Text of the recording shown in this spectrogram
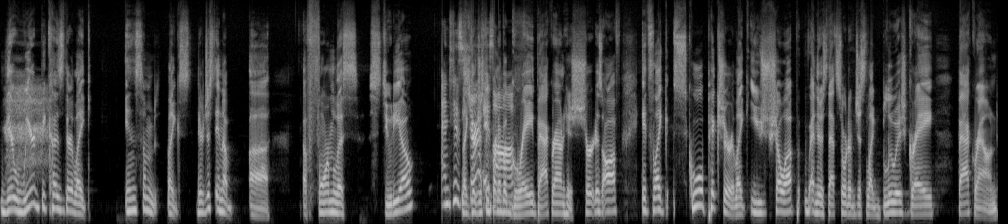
they're weird because they're like in some like they're just in a uh a formless studio. And his Like they're just in front off. of a gray background. His shirt is off. It's like school picture. Like you show up and there's that sort of just like bluish gray background.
